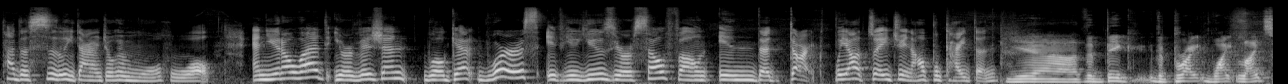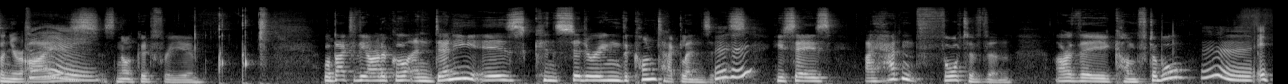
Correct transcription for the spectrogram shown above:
她的视力当然就会模糊哦。And you know what? Your vision will get worse if you use your cell phone in the dark. 不要追剧，然后不开灯。 Yeah, the big, the bright white lights on your eyes. It's not good for you. Well, back to the article, and Denny is considering the contact lenses. He says, I hadn't thought of them. Are they comfortable? It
